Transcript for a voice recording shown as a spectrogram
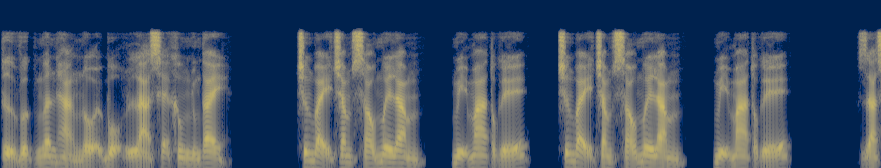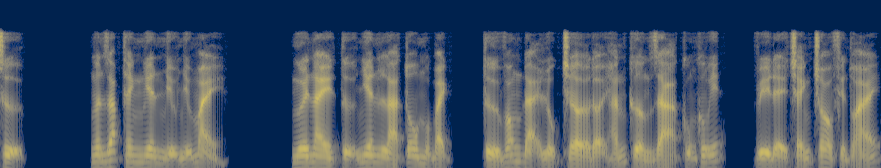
tử vực ngân hàng nội bộ là sẽ không nhúng tay. Chương bảy trăm sáu mươi lăm, mị ma tộc ghế chương bảy trăm sáu mươi lăm, mị ma tộc ghế gia sự. Ngân giáp thanh niên nhịu nhữ mày. Người này tự nhiên là tô một bạch, tử vong đại lục chờ đợi hắn cường giả cũng không ít, vì để tránh cho phiền thoái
